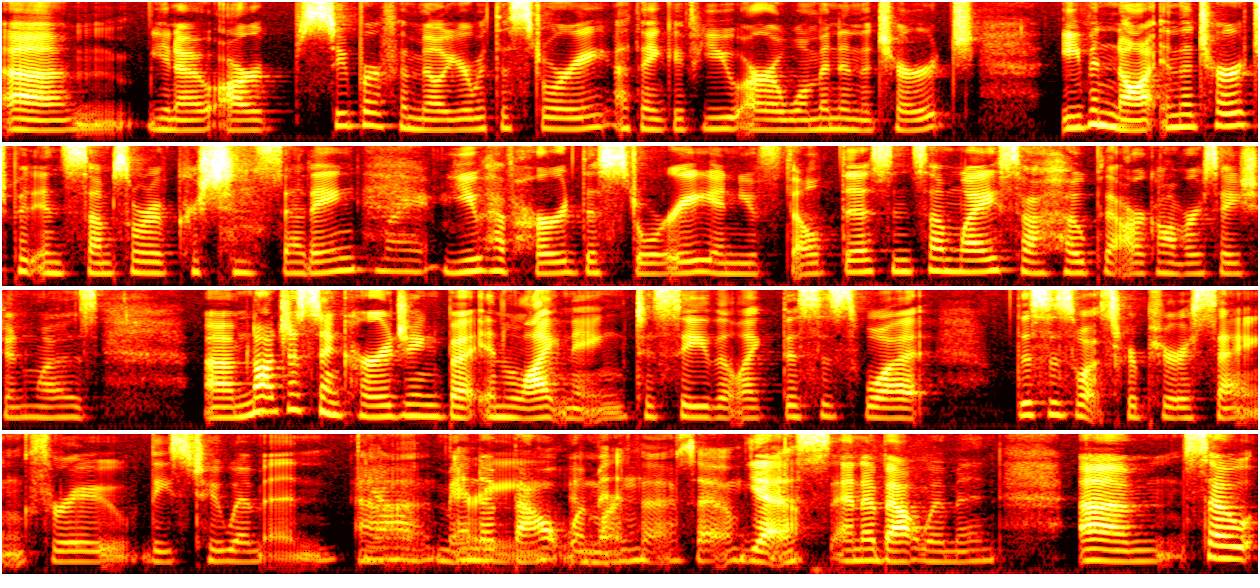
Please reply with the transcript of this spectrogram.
um, you know, are super familiar with the story. I think if you are a woman in the church, even not in the church, but in some sort of Christian setting, right. you have heard this story and you've felt this in some way. So I hope that our conversation was um, not just encouraging, but enlightening to see that like this is what this is what scripture is saying through these two women uh, Mary and about and women Martha. so yes yeah. and about women um, so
